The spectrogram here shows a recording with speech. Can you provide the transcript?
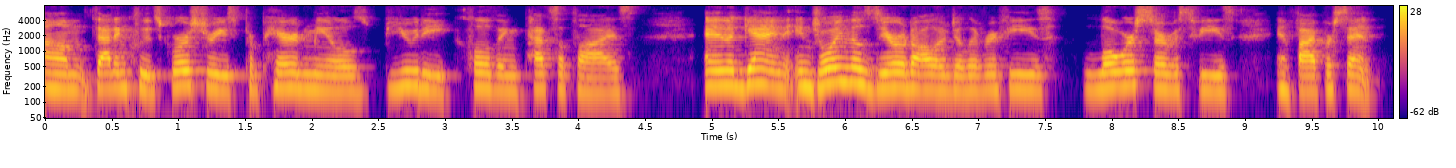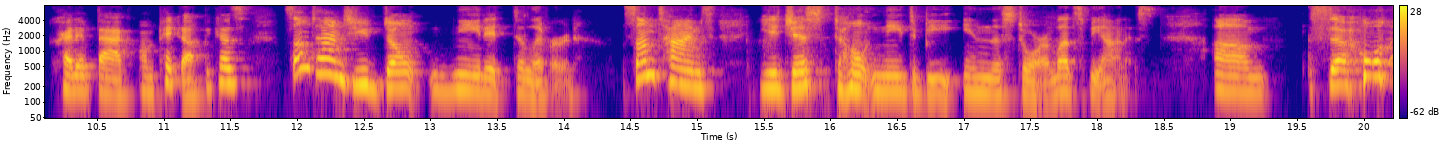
Um, that includes groceries, prepared meals, beauty, clothing, pet supplies. And again, enjoying those $0 delivery fees, lower service fees, and 5% credit back on pickup because sometimes you don't need it delivered. Sometimes you just don't need to be in the store. Let's be honest. Um, so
